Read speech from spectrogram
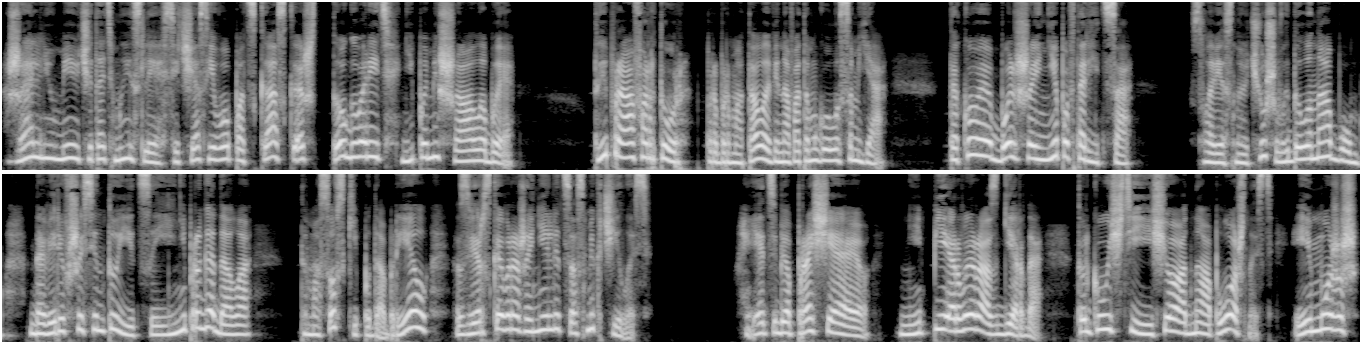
Жаль, не умею читать мысли, сейчас его подсказка, что говорить, не помешала бы. «Ты прав, Артур», — пробормотала виноватым голосом я. «Такое больше не повторится». Словесную чушь выдала наобум, доверившись интуиции, и не прогадала. Томасовский подобрел, зверское выражение лица смягчилось. «Я тебя прощаю. Не первый раз, Герда. Только учти еще одна оплошность, и можешь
